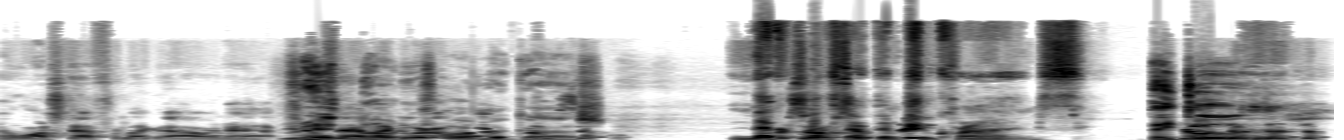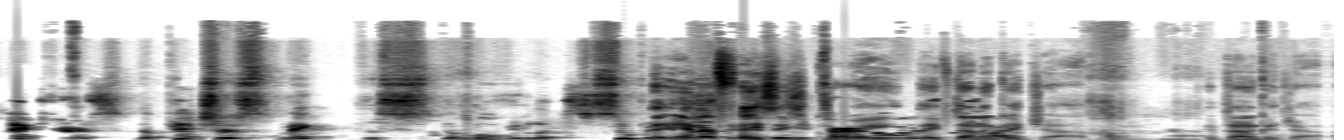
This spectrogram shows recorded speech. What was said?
and watched that for like an hour and a half. You Red know what I'm saying? Notice, Like, oh my something gosh. simple. Netflix some got them simple- true crimes. They Dude, do. the, the, the pictures, the pictures make the the movie look super. the interface And then is you turn it great. on, They've done a like- good job. man. They've done a good job.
